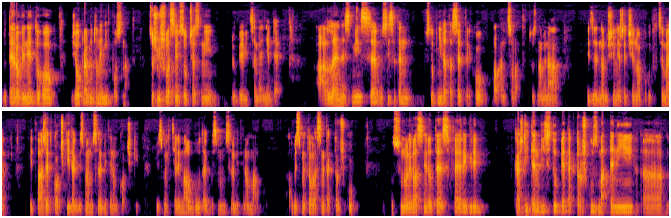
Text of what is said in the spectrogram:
do té roviny toho, že opravdu to není poznat. Což už vlastně v současné době víceméně jde. Ale nesmí se, musí se ten vstupní dataset jako balancovat. To znamená, zjednodušeně řečeno, pokud chceme vytvářet kočky, tak bychom museli mít jenom kočky bychom chtěli malbu, tak bychom museli mít jenom malbu. Aby jsme to vlastně tak trošku posunuli vlastně do té sféry, kdy každý ten výstup je tak trošku zmatený uh,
